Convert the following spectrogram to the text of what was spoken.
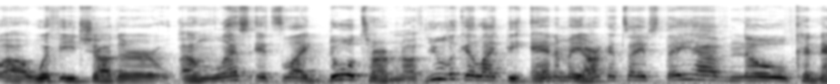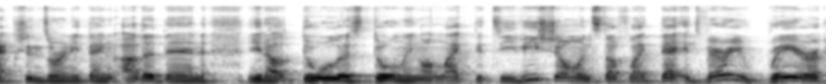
uh, with each other unless it's like duel terminal. If you look at like the anime archetypes, they have no connections or anything other than, you know, duelists dueling on like the TV show and stuff like that. It's very rare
